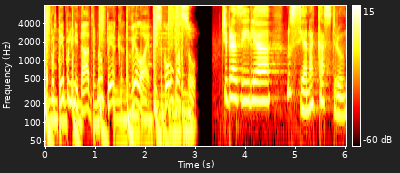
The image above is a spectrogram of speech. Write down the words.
É por tempo limitado. Não perca. Veloy. Piscou, passou. De Brasília, Luciana Castro.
